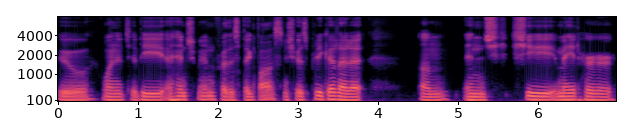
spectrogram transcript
who wanted to be a henchman for this big boss, and she was pretty good at it. Um, and she, she made her.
